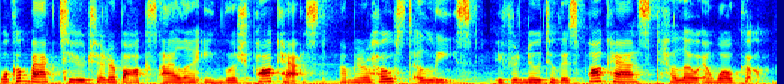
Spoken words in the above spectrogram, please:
Welcome back to Chatterbox Island English Podcast. I'm your host, Elise. If you're new to this podcast, hello and welcome.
